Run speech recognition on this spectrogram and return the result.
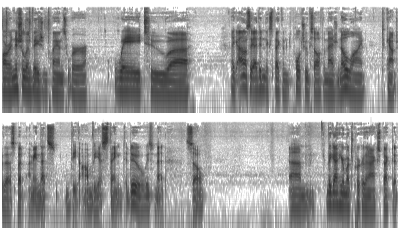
our initial invasion plans were way too uh, like honestly, I didn't expect them to pull troops off the Maginot line to counter this, but I mean that's the obvious thing to do, isn't it? So um, they got here much quicker than I expected.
